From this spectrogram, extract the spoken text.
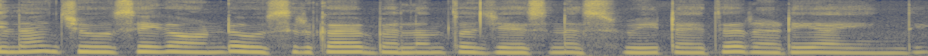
ఇలా జ్యూసీగా ఉండే ఉసిరికాయ బెల్లంతో చేసిన స్వీట్ అయితే రెడీ అయింది.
